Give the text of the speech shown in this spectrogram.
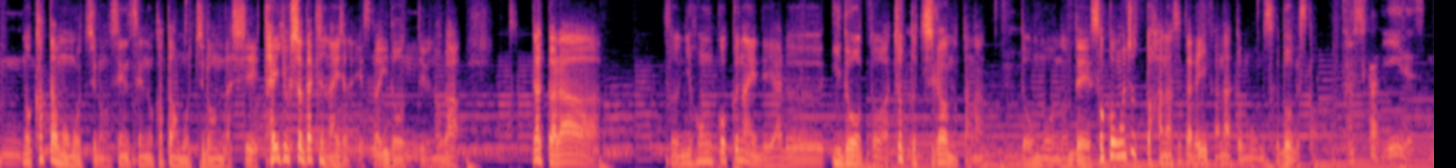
うんの方ももちろん先生の方ももちろんだし対局者だけじゃないじゃないですかうん移動っていうのが。だからその日本国内でやる移動とはちょっと違うのかなと思うのでそこもちょっと話せたらいいかなと思うんですけどどうですか？確かにいいですね。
